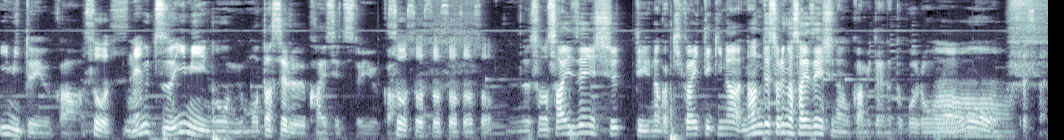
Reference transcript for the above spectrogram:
う、意味というかうん。、そうですね。打つ意味の持たせる解説というか、そうそうそうそうそうそう。その最善手っていうなんか機械的な、なんでそれが最善手なのかみたいなところをあー確かに。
